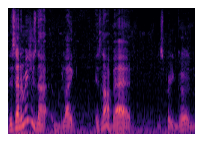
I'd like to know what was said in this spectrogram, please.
This animation is not like it's not bad. It's pretty good.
